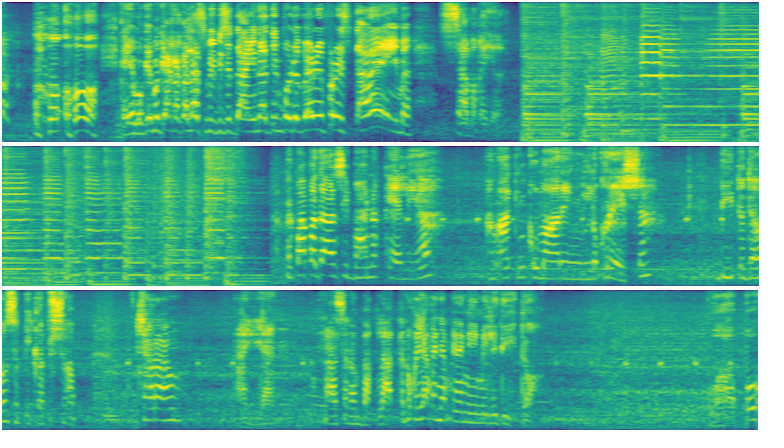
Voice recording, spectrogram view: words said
Oo, kaya huwag kayo magkakakalas, bibisitahin natin for the very first time. Sama kayo. Nagpapadaan si Bana Kelly ha? Ang ating kumaring Lucrecia. Dito daw sa pickup shop. Charang, ayan, nasa ng baklat. Ano kaya kanyang pinamimili dito? Guwapo.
